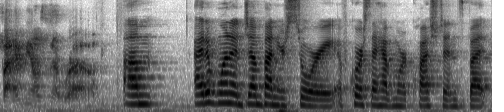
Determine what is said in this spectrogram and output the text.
five meals in a row. Um, I don't want to jump on your story. Of course, I have more questions, but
